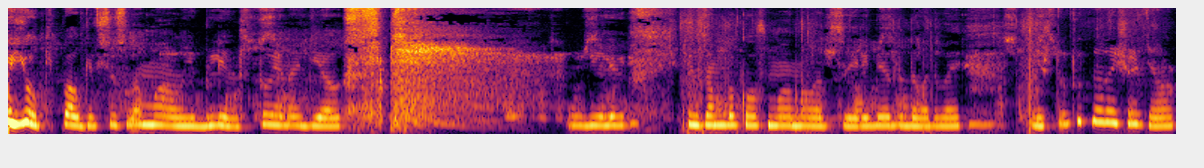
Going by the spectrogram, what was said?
елки-палки, все сломал. И, блин, что я наделал? Убили зомбаков, мы молодцы. Ребята, давай, давай. И что тут надо еще сделать?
